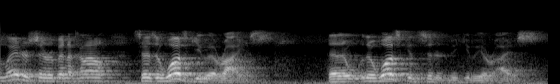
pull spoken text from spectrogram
later say? Rabbeinu Chananel says it was Gilead Rayas. That it, it was considered to be Gilead Rayas.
